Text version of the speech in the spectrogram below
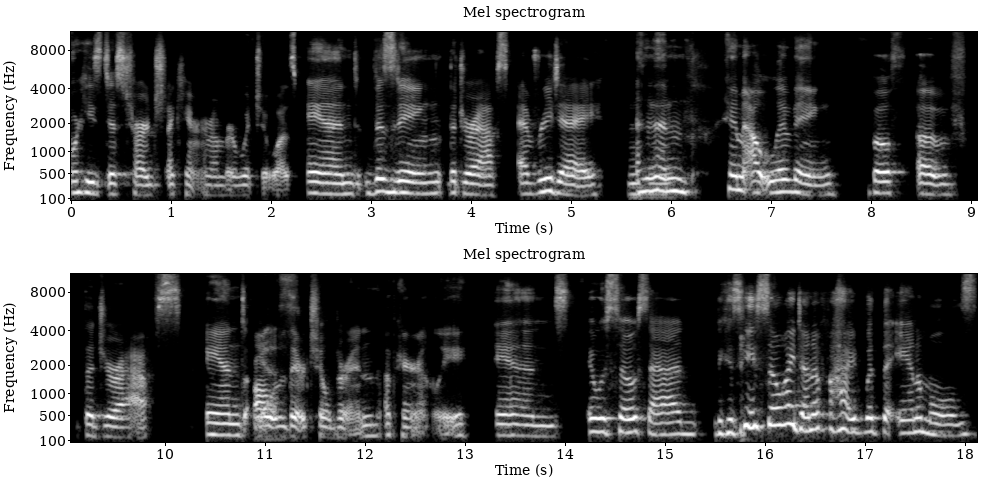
or he's discharged. I can't remember which it was, and visiting the giraffes every day, mm-hmm. and then him outliving both of the giraffes and all yes. of their children, apparently. And it was so sad because he's so identified with the animals.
